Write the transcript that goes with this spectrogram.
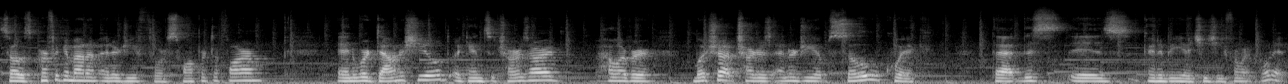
So it's perfect amount of energy for Swampert to farm. And we're down a shield against a Charizard. However, Mudshot charges energy up so quick that this is going to be a GG for my opponent.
